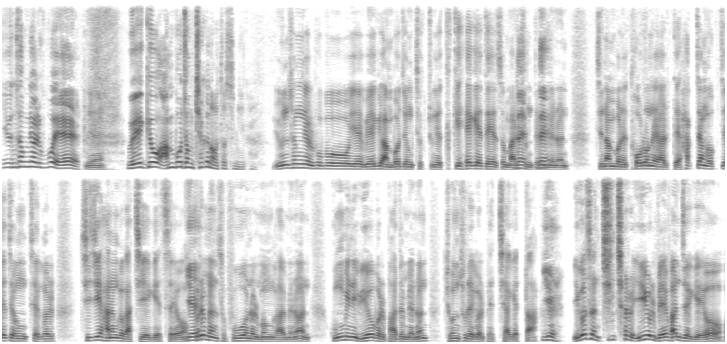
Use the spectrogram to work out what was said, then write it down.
윤석열 후보의 예. 외교 안보 정책은 어떻습니까? 윤석열 후보의 외교 안보 정책 중에 특히 핵에 대해서 말씀드리면은 지난번에 토론회 할때 확장 억제 정책을 지지하는 것 같이 얘기했어요. 예. 그러면서 부원을 뭔가 하면은 국민이 위협을 받으면은 전술핵을 배치하겠다. 예. 이것은 진짜로 이율 배반적이에요.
